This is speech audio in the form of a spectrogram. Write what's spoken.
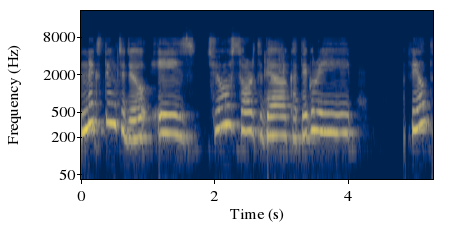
Next thing to do is to sort the category field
